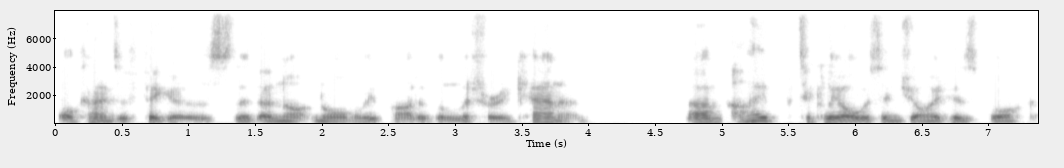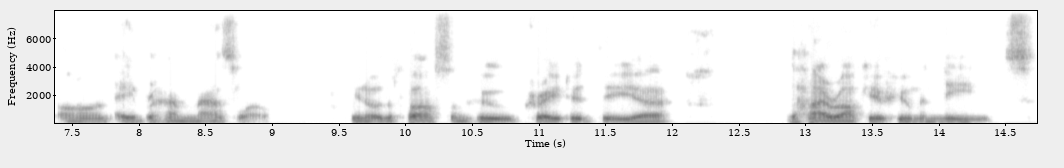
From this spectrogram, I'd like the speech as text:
all kinds of figures that are not normally part of the literary canon. Um, I particularly always enjoyed his book on Abraham Maslow, you know, the person who created the uh, the hierarchy of human needs.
